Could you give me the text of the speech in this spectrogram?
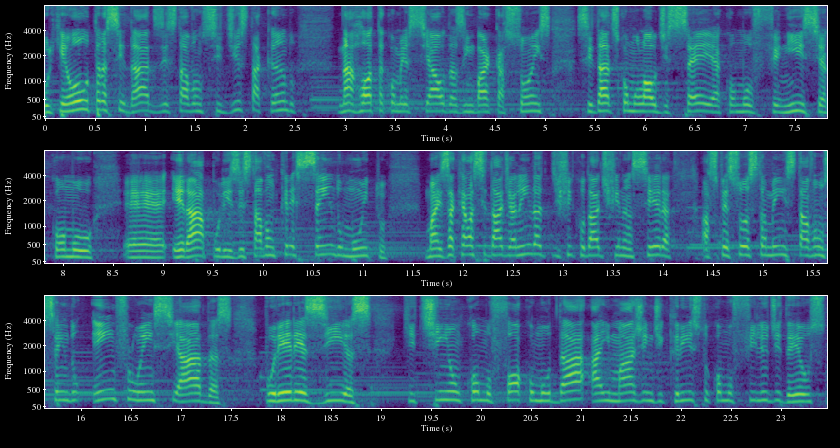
porque outras cidades estavam se destacando na rota comercial das embarcações, cidades como Laodiceia, como Fenícia, como é, Herápolis, estavam crescendo muito, mas aquela cidade, além da dificuldade financeira, as pessoas também estavam sendo influenciadas por heresias que tinham como foco mudar a imagem de Cristo como Filho de Deus.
